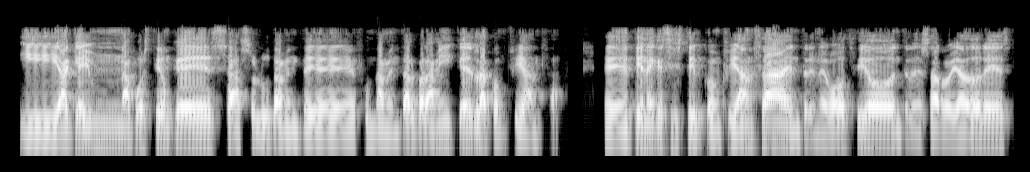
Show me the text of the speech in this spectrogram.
Y aquí hay una cuestión que es absolutamente fundamental para mí, que es la confianza. Eh, tiene que existir confianza entre negocio, entre desarrolladores,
